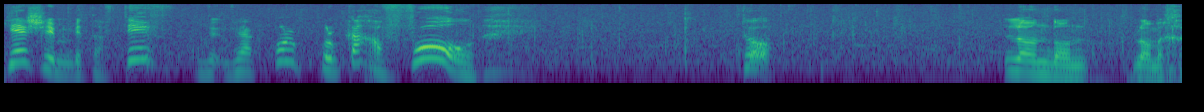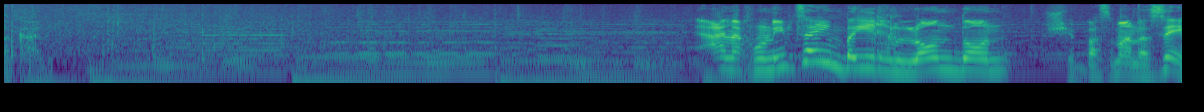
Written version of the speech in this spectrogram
גשם, מטפטף, והכל כל כך אפור. טוב, לונדון לא מחכה לי. אנחנו נמצאים בעיר לונדון, שבזמן הזה,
